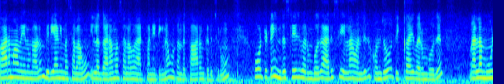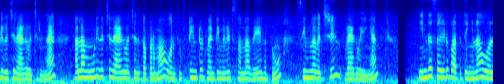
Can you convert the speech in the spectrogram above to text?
காரமாக வேணும்னாலும் பிரியாணி மசாலாவும் இல்லை கரம் மசாலாவும் ஆட் பண்ணிட்டிங்கன்னா உங்களுக்கு அந்த காரம் கிடச்சிரும். போட்டுட்டு இந்த ஸ்டேஜ் வரும்போது அரிசி எல்லாம் வந்துட்டு கொஞ்சம் திக்காகி வரும்போது நல்லா மூடி வச்சு வேக வச்சுருங்க. நல்லா மூடி வச்சு வேக வச்சதுக்கப்புறமா ஒரு ஃபிஃப்டீன் டு டுவெண்ட்டி மினிட்ஸ் நல்லா வேகட்டும். சிம்மில் வச்சு வேக வைங்க. இந்த சைடு பார்த்துட்டிங்கன்னா ஒரு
